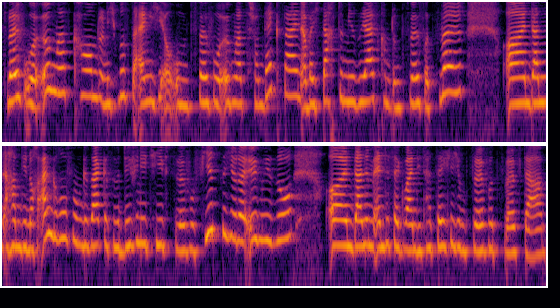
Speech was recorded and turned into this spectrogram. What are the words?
12 Uhr irgendwas kommt und ich musste eigentlich um 12 Uhr irgendwas schon weg sein, aber ich dachte mir so, ja, es kommt um 12.12 Uhr 12. Und dann haben die noch angerufen und gesagt, es wird definitiv 12.40 Uhr oder irgendwie so. Und dann im Endeffekt waren die tatsächlich um 12.12 Uhr 12 da.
